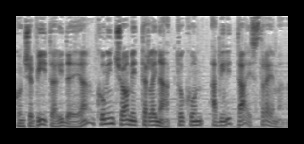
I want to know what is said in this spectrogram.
Concepita l'idea, cominciò a metterla in atto con abilità estrema.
